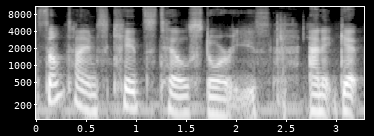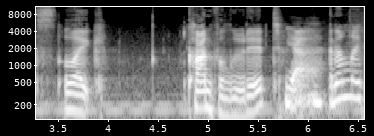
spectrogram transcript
sometimes kids tell stories and it gets like convoluted. yeah And I'm like,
